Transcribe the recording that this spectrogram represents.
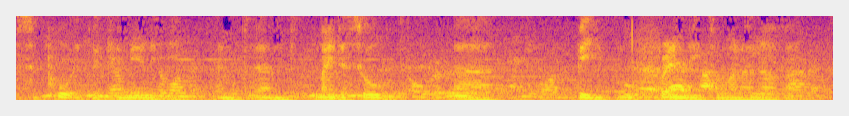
supported the community and, and made us all uh, be more friendly to one another.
